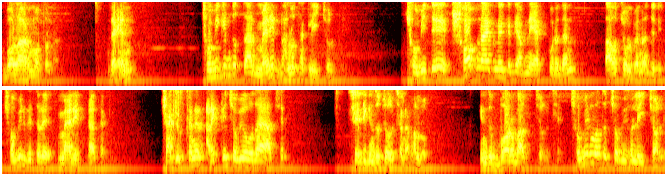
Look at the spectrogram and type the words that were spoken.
বলার মতো না। দেখেন, ছবি কিন্তু তার মেরিট ভালো থাকলেই চলবে। ছবিতে সব নায়ক নায়িকাকে আপনি এক করে দেন, তাও চলবে না, যদি ছবির ভিতরে ম্যারিট না থাকে। শাকিব খানের আরেকটি ছবিও বোধহয় আছে, সেটি কিন্তু চলছে না ভালো, কিন্তু বরবাদ চলছে। ছবির মতো ছবি হলেই চলে।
